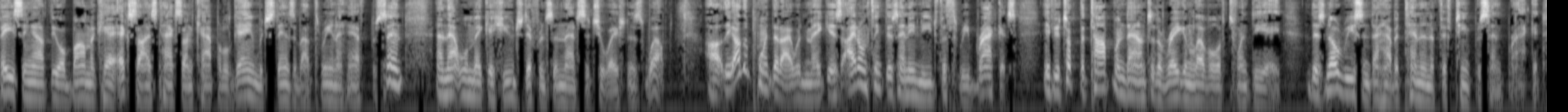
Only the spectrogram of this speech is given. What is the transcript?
phasing out the Obamacare excise tax on capital gain, which stands about 3.5%, and that will make a huge difference in that situation as well. Uh, the other point that I would make is I don't think there's any need for three brackets. If you took the top one down to the Reagan level of 28, there's no reason to have a 10 and a 15% bracket.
